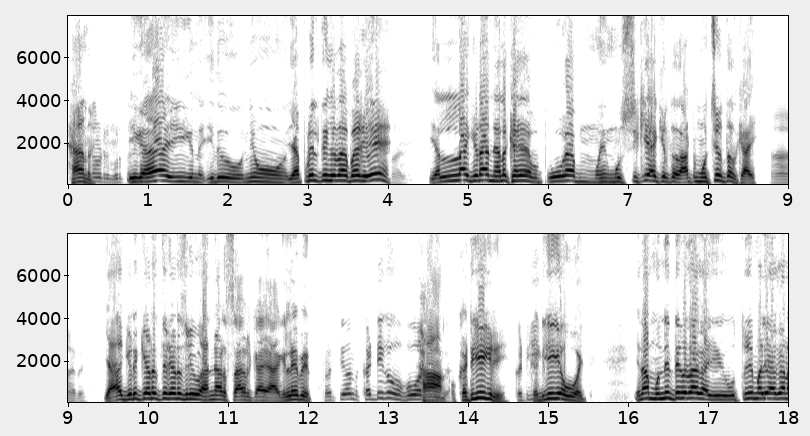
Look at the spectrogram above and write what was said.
ಹ್ಯಾನ್ ಹಾಂ ಈಗ ಈಗ ಇದು ನೀವು ಏಪ್ರಿಲ್ ತಿಂಗಳದಾಗ ಬರ್ರಿ. ಎಲ್ಲ ಗಿಡ ನೆಲಕ್ಕೆ ಪೂರ ಹಿಂಗೆ ಮುಸುಕಿ ಹಾಕಿರ್ತದ ಅಟ್ಟು ಮುಚ್ಚಿರ್ತದ ಕಾಯಿ. ಯಾವ ಗಿಡಕ್ಕೆ ಎಣಸ್ತೀರಿ ಎಣಸ್ರಿ ಇವು ಹನ್ನೆರಡು ಸಾವಿರ ಕಾಯಿ ಆಗಲೇಬೇಕು. ಪ್ರತಿಯೊಂದು ಕಡ್ಡಿಗೂ ಹೂವು ಹಾಂ ಕಟ್ಟಿಗೆಗೆ ರೀ. ಕಟ್ಗಿಗೆ. ಕಟ್ಗಿಗೆ ಹೂವು ಐತಿ. ಇನ್ನ ಮುಂದಿನ ತಿಂಗಳದಾಗ ಈ ಉತ್ತರಿ ಮಳೆ ಆಗಾನ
